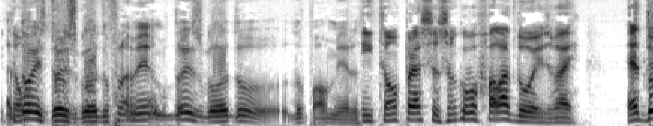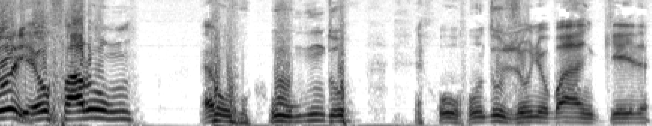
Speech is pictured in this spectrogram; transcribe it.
Então, é dois, dois gols do Flamengo, dois gols do, do Palmeiras. Então presta atenção que eu vou falar dois, vai. É dois. E eu falo um. É o, o um do. É o um do Júnior Barranquilha.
